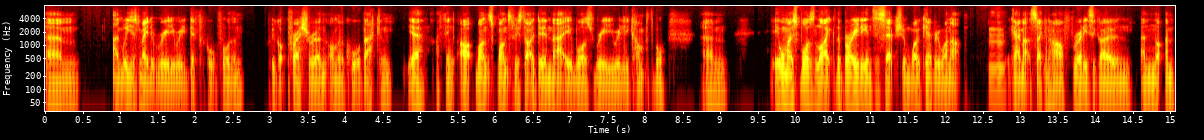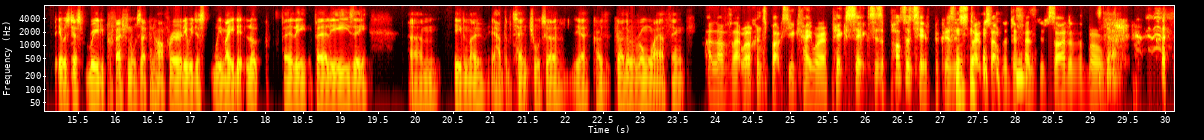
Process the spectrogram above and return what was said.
um, and we just made it really really difficult for them. We got pressure on, on the quarterback, and yeah, I think uh, once once we started doing that, it was really really comfortable. Um, it almost was like the Brady interception woke everyone up. Mm-hmm. came out second half ready to go, and and not and it was just really professional second half. Really, we just we made it look fairly fairly easy, um, even though it had the potential to yeah go go the wrong way. I think. I love that. Welcome to Bucks UK, where a pick six is a positive because it stokes up the defensive side of the ball.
